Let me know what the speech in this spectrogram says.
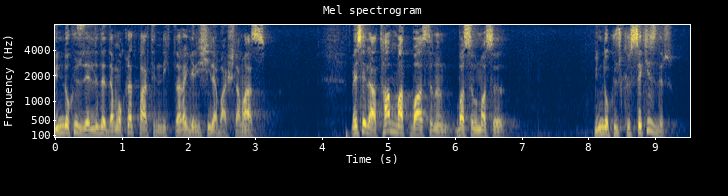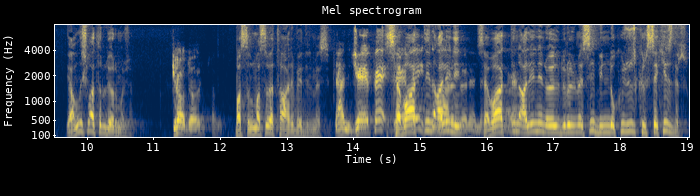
1950'de Demokrat Parti'nin iktidara gelişiyle başlamaz. Mesela tam matbaasının basılması 1948'dir. Yanlış mı hatırlıyorum hocam? Yok doğru tabii. Basılması ve tahrip edilmesi. Yani CHP Sebahattin Ali'nin. Sebahattin Evet. Ali'nin öldürülmesi 1948'dir.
